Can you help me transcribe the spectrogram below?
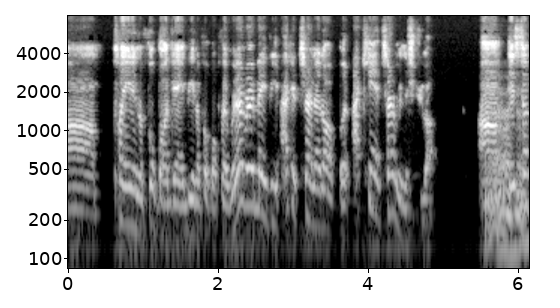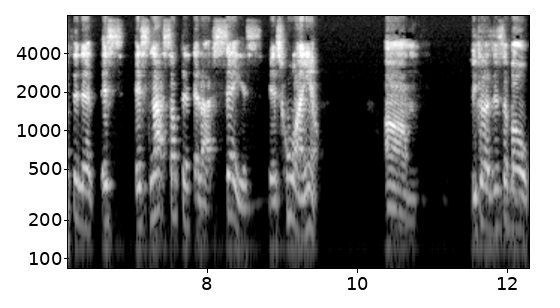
um playing in a football game, being a football player, whatever it may be. I could turn that off, but I can't turn ministry off. Um, mm-hmm. it's something that it's it's not something that I say. It's it's who I am. Um, because it's about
